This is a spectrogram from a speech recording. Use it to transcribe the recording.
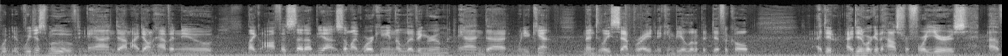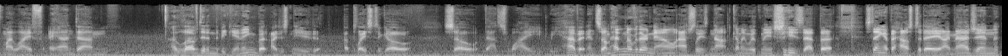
we just moved, and um, I don't have a new like office set up yet. So I'm like working in the living room, and uh, when you can't mentally separate, it can be a little bit difficult. I did I did work at the house for four years of my life, and um, I loved it in the beginning, but I just needed a place to go. So that's why we have it. And so I'm heading over there now. Ashley's not coming with me. She's at the staying at the house today, and I imagine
